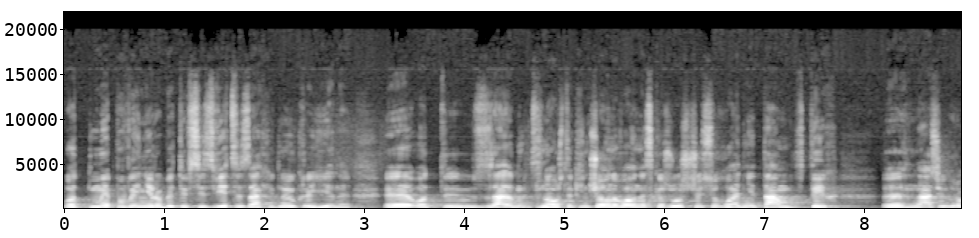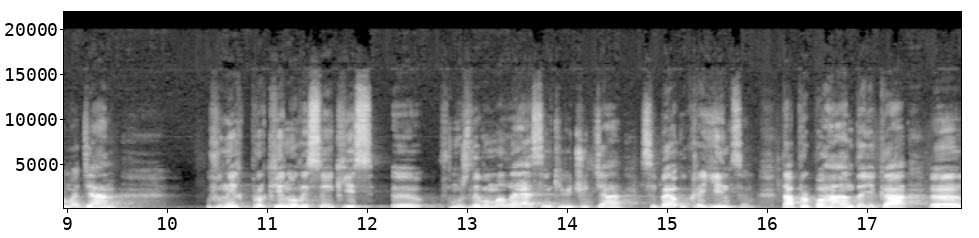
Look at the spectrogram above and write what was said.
от ми повинні робити всі звідси Західної України. Е, от е, за, знову ж таки нічого нового не скажу, що сьогодні там в тих е, наших громадян в них прокинулися якісь, е, можливо, малесенькі відчуття себе українцем. Та пропаганда, яка е,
